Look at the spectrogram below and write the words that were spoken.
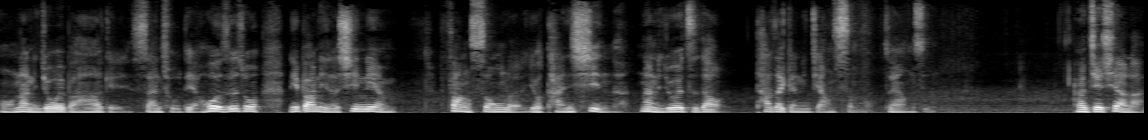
哦，那你就会把它给删除掉，或者是说你把你的信念放松了，有弹性了，那你就会知道他在跟你讲什么，这样子。那接下来。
